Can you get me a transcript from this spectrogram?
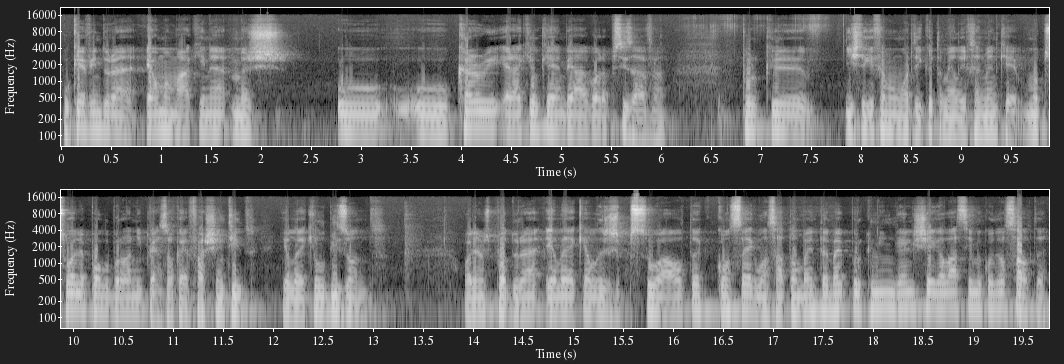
O Kevin Durant é uma máquina, mas o, o Curry era aquilo que a NBA agora precisava. Porque isto aqui foi um artigo que eu também li recentemente que é uma pessoa olha para o LeBron e pensa, ok, faz sentido, ele é aquele bisonte. Olhamos para o Durant, ele é aquela pessoa alta que consegue lançar tão bem também porque ninguém lhe chega lá acima quando ele salta.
